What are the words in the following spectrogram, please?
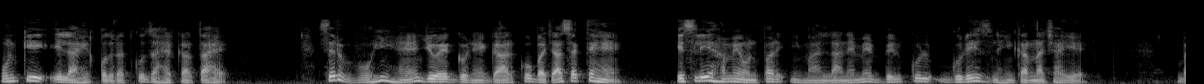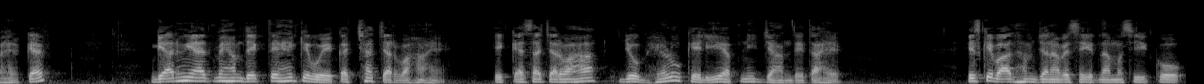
ان کی الہی قدرت کو ظاہر کرتا ہے۔ صرف وہی ہیں جو ایک گنہ گار کو بچا سکتے ہیں۔ اس لیے ہمیں ان پر ایمان لانے میں بالکل گریز نہیں کرنا چاہیے۔ بہرکیف گیارہویں آیت میں ہم دیکھتے ہیں کہ وہ ایک اچھا چرواہا ہے، ایک ایسا چرواہا جو بھیڑوں کے لیے اپنی جان دیتا ہے۔ اس کے بعد ہم جناب سیدنا مسیح کو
